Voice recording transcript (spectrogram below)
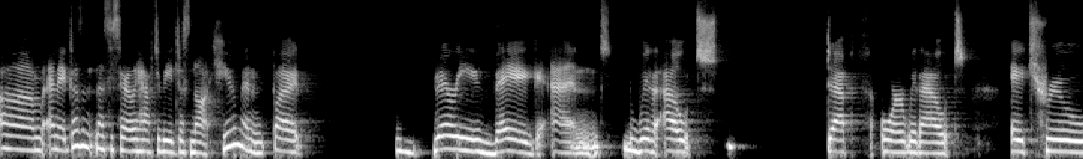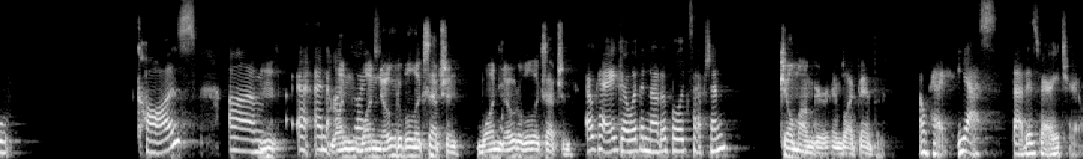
Um, and it doesn't necessarily have to be just not human, but very vague and without depth or without a true cause. Um, a- And One one to, notable exception. One notable exception. okay, go with a notable exception. Killmonger in Black Panther. Okay, yes, that is very true.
